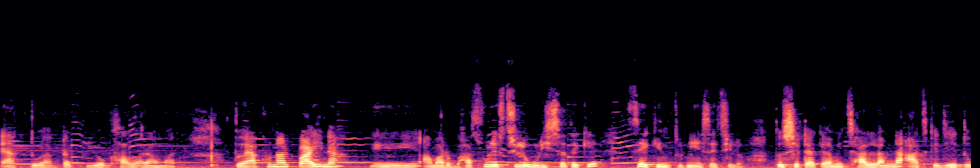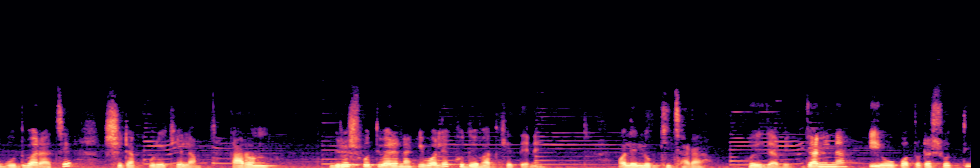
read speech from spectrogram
এত একটা প্রিয় খাবার আমার। তো এখন আর পাই না। আমার ভাসুর এসেছিল উড়িষ্যা থেকে, সে কিন্তু নিয়ে এসেছিল। তো সেটাকে আমি ছাড়লাম না, আজকে যেহেতু বুধবার আছে, সেটা করে খেলাম। কারণ বৃহস্পতিবারে নাকি বলে খুদে ভাত খেতে নেই। বলে লক্ষ্মী ছাড়া হয়ে যাবে। জানি না এও কতটা সত্যি,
